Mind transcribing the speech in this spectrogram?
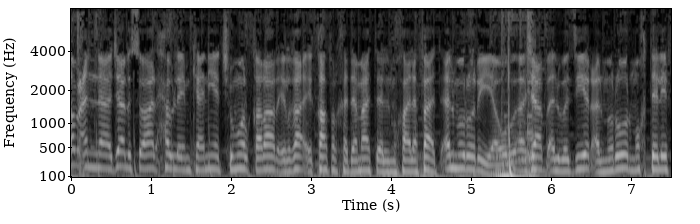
وطبعا جاء السؤال حول إمكانية شمول قرار إلغاء إيقاف الخدمات المخالفات المرورية وأجاب الوزير المرور مختلف.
